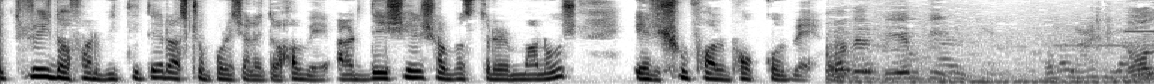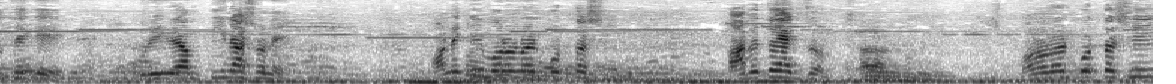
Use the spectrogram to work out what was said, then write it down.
একত্রিশ দফার ভিত্তিতে রাষ্ট্র পরিচালিত হবে, আর দেশের সর্বস্তরের মানুষ এর সুফল ভোগ করবে। আমাদের বিএমপি দল থেকে কুড়িগ্রাম তিন আসনে অনেকেই মনোনয়ন প্রত্যাশী। পাবে তো একজন। মনোনয়ন প্রত্যাশী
